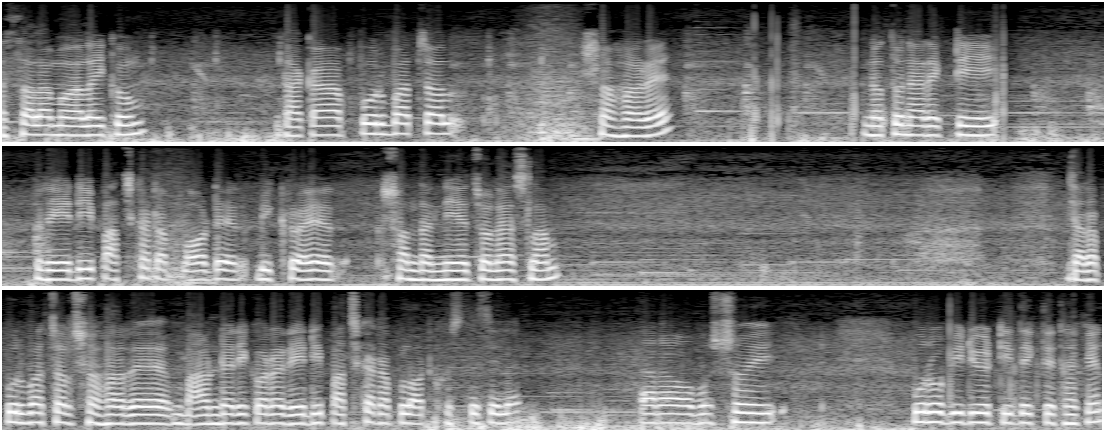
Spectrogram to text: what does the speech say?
আসসালামু আলাইকুম। ঢাকা পূর্বাচল শহরে নতুন আরেকটি রেডি পাঁচ কাটা প্লটের বিক্রয়ের সন্ধান নিয়ে চলে আসলাম। যারা পূর্বাচল শহরে বাউন্ডারি করা রেডি পাঁচ কাটা প্লট খুঁজতেছিলেন, তারা অবশ্যই পুরো ভিডিওটি দেখতে থাকেন।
